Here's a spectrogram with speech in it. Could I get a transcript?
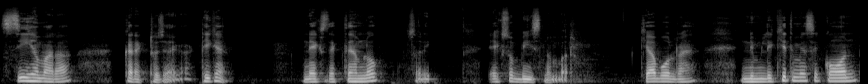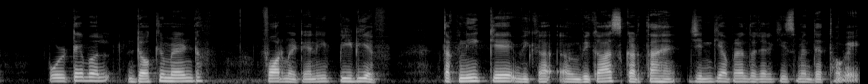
सी हमारा करेक्ट हो जाएगा, ठीक है? नेक्स्ट देखते हैं हम लोग सॉरी 120 नंबर। क्या बोल रहा है? निम्नलिखित में से कौन पोर्टेबल डॉक्यूमेंट फॉर्मेट, यानी पीडीएफ, तकनीक के विका, विकास करता है, जिनकी अप्रैल 2021 में डेथ हो गई।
